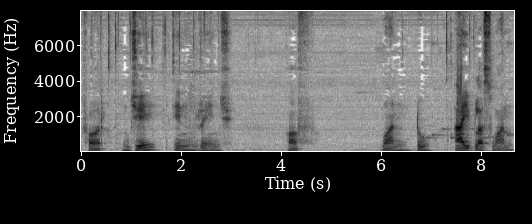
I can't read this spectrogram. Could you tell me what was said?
for j in range of 1 to i plus 1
